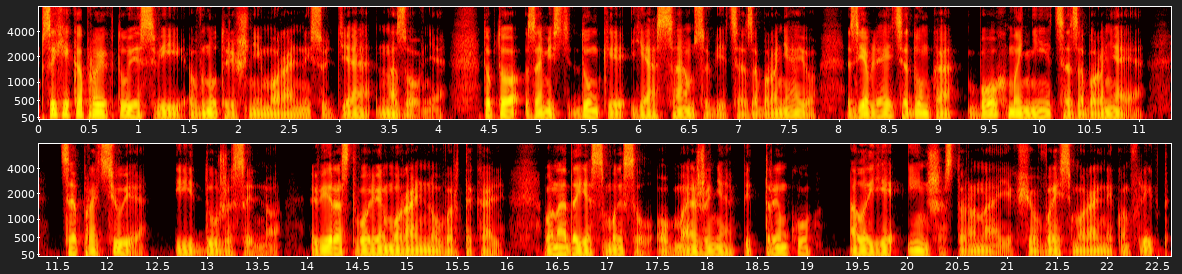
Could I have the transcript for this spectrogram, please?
Психіка проєктує свій внутрішній моральний суддя назовні. Тобто, замість думки Я сам собі це забороняю, з'являється думка Бог мені це забороняє. Це працює і дуже сильно. Віра створює моральну вертикаль. Вона дає смисл, обмеження, підтримку, але є інша сторона. Якщо весь моральний конфлікт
